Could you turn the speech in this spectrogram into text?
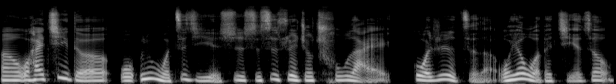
嗯、我还记得我，因为我自己也是十四岁就出来过日子了，我有我的节奏。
